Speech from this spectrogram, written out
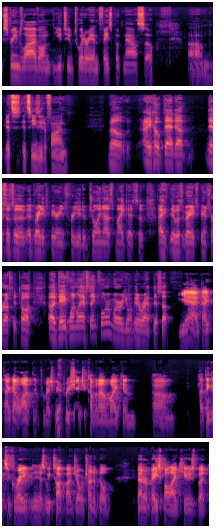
streams live on youtube twitter and facebook now so um, it's it's easy to find well i hope that uh, this was a, a, great experience for you to join us mike so I, it was a great experience for us to talk uh, dave one last thing for him or you want me to wrap this up yeah i, I got a lot of information we yeah. appreciate you coming on mike and um, i think it's a great as we talk about joe we're trying to build better baseball iqs but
